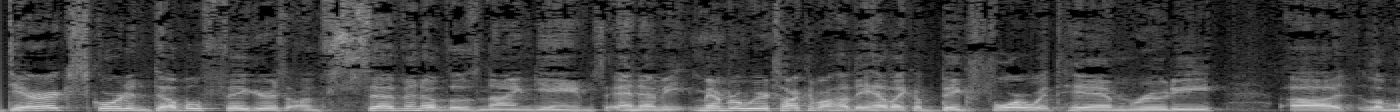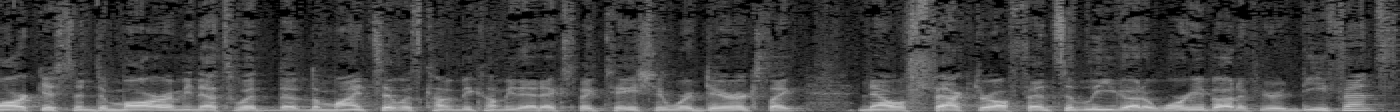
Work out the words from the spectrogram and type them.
Derrick scored in double figures on seven of those nine games. And I mean, remember we were talking about how they had like a big four with him, Rudy, uh, Lamarcus and Demar. I mean, that's what the, the mindset was coming becoming that expectation where Derrick's like now a factor offensively you got to worry about if you're a defense.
